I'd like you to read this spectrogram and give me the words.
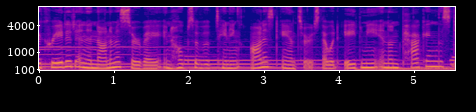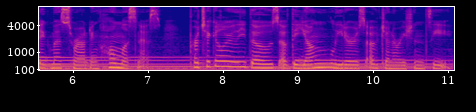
I created an anonymous survey in hopes of obtaining honest answers that would aid me in unpacking the stigmas surrounding homelessness, particularly those of the young leaders of Generation Z.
